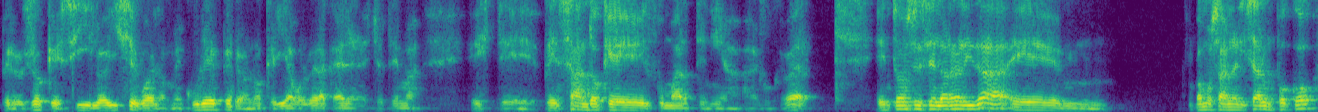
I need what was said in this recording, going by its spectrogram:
pero yo que sí lo hice, bueno, me curé, pero no quería volver a caer en este tema este, pensando que el fumar tenía algo que ver. Entonces, en la realidad, eh, vamos a analizar un poco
